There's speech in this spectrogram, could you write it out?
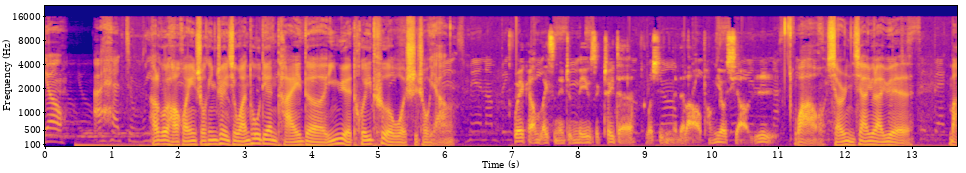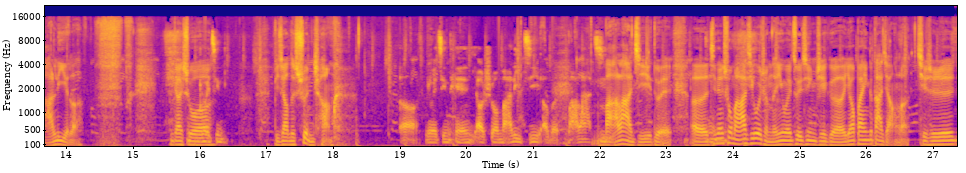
Hello，各位好，欢迎收听这一期玩兔电台的音乐推特，我是周洋。Welcome listening to Music Twitter，我是你们的老朋友小日。哇哦，小日你现在越来越麻利了，应该说比较的顺畅。呃，因为今天要说麻利鸡啊，不是麻辣鸡。麻辣鸡，对，呃，今天说麻辣鸡为什么呢？因为最近这个要颁一个大奖了。其实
